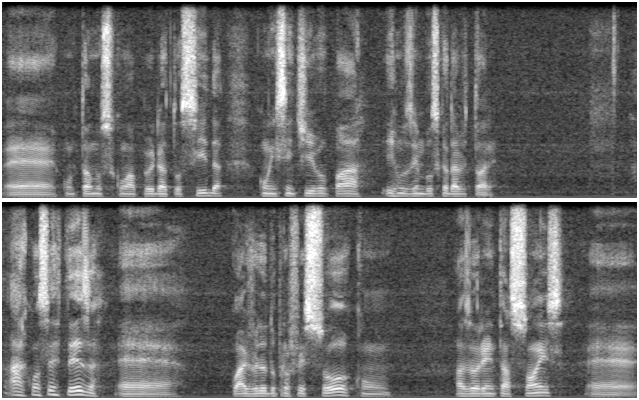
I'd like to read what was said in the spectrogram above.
É, contamos com o apoio da torcida, com incentivo para irmos em busca da vitória. Ah, com certeza. É, com a ajuda do professor, com as orientações, é,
